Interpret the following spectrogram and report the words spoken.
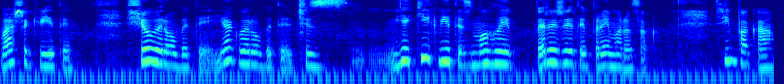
ваші квіти? що ви робите, як ви робите, чи які квіти змогли пережити приморозок. Всім пока.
